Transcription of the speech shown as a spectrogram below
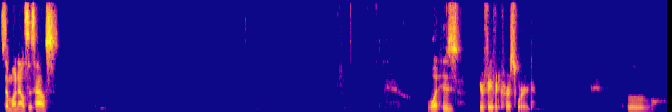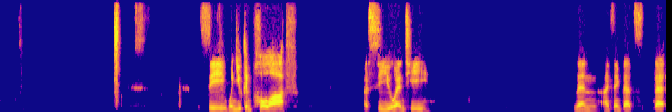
Someone else's house. What is your favorite curse word? Ooh. see when you can pull off a C-U-N-T, then I think that's that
